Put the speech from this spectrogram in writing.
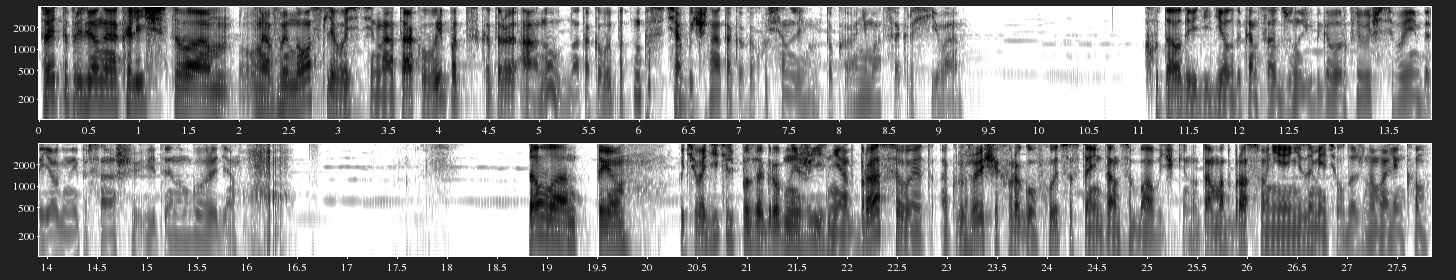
Тратит определенное количество выносливости на атаку выпад, которая... А, ну, на атаку выпад. Ну, по сути, обычная атака, как у Сенлин, только анимация красивая. Хутао, доведи дело до конца, Джин Ли, договор превыше всего Эмбер, я огненный персонаж в ветреном городе. Таланты. Путеводитель по загробной жизни отбрасывает окружающих врагов, входит в состояние танца бабочки. Ну там отбрасывание я не заметил даже на маленьком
